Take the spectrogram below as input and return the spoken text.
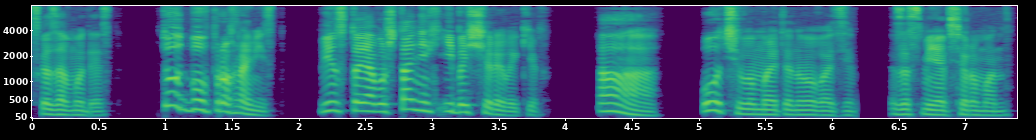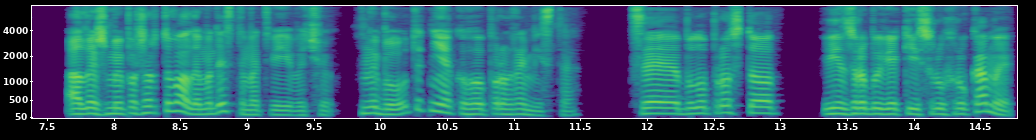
сказав Модест. Тут був програміст. Він стояв у штанях і без черевиків. А, от що ви маєте на увазі, засміявся Роман. Але ж ми пожартували, Модесте Матвієвичу. Не було тут ніякого програміста. Це було просто він зробив якийсь рух руками,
